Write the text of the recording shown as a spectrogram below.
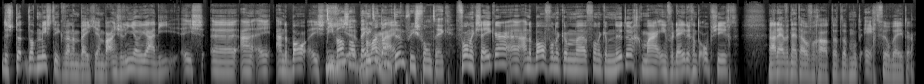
dus dat, dat miste ik wel een beetje. En bij Angelino, ja, die is eh, aan, eh, aan de bal. Is die, Die was al eh, beter belangrijk. dan Dumfries, vond ik. Vond ik zeker. Aan de bal vond ik, hem, vond ik hem nuttig. Maar in verdedigend opzicht, nou, daar hebben we het net over gehad. Dat, dat moet echt veel beter.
